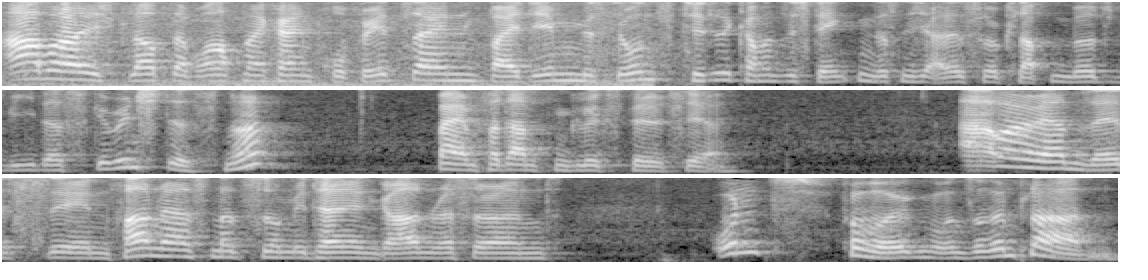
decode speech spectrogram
Aber ich glaube, da braucht man kein Prophet sein. Bei dem Missionstitel kann man sich denken, dass nicht alles so klappen wird, wie das gewünscht ist, ne? Beim verdammten Glückspilz hier. Aber wir werden selbst sehen. Fahren wir erstmal zum Italian Garden Restaurant und verfolgen unseren Plan.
